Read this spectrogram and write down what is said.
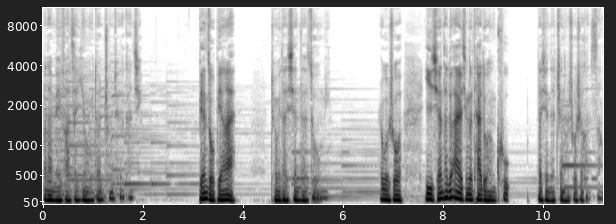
让她没法再拥有一段纯粹的感情。边走边爱，成为她现在的座右铭。如果说以前她对爱情的态度很酷，那现在只能说是很丧。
